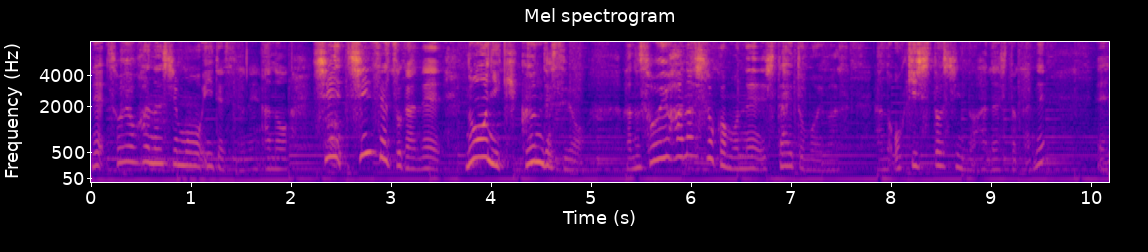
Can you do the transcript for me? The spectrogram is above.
ね、そういうお話もいいですよね。あの親切がね脳に効くんですよ。あのそういう話とかもねしたいと思います。あのオキシトシンの話とかね。え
